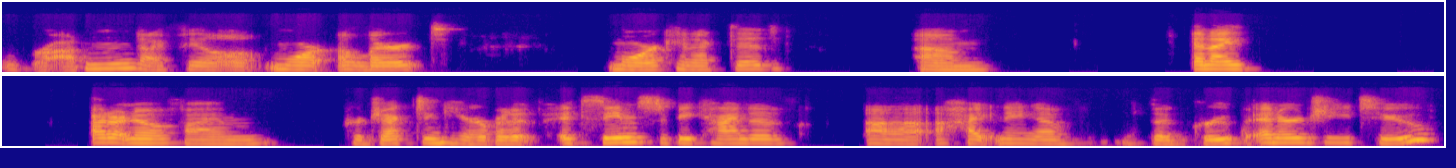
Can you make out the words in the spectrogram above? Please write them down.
broadened. I feel more alert, more connected. Um and I I don't know if I'm projecting here, but it, it seems to be kind of uh, a heightening of the group energy too.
